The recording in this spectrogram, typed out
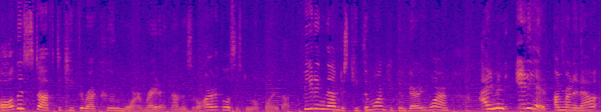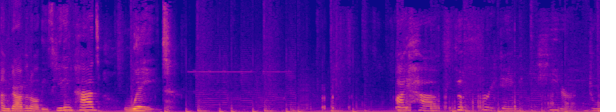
all this stuff to keep the raccoon warm, right? I found this little article. It says do not worry about feeding them, just keep them warm, keep them very warm. I'm an idiot. I'm running out. I'm grabbing all these heating pads. Wait. I have the freaking heater dryer.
